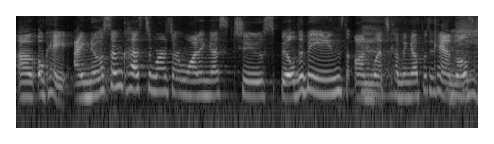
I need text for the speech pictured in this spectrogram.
Um, okay, I know some customers are wanting us to spill the beans on what's coming up with candles,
